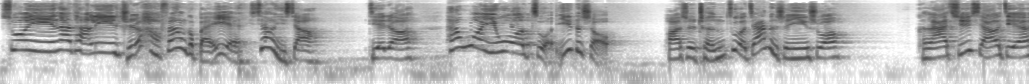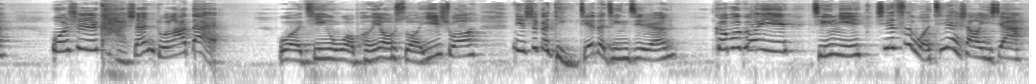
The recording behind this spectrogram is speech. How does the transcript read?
所以娜塔莉只好翻了个白眼，笑一笑。接着，她握一握佐伊的手。花世成作家的声音说：“克拉奇小姐，我是卡山卓拉戴。我听我朋友索伊说，你是个顶尖的经纪人，可不可以请你先自我介绍一下？”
